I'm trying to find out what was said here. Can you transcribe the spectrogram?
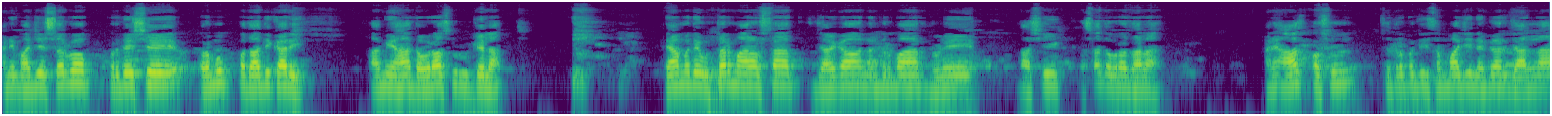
आणि माझे सर्व प्रदेशचे प्रमुख पदाधिकारी आम्ही हा दौरा सुरू केला. त्यामध्ये उत्तर महाराष्ट्रात जळगाव नंदुरबार धुळे नाशिक असा दौरा झाला. आणि आजपासून छत्रपती संभाजीनगर जालना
